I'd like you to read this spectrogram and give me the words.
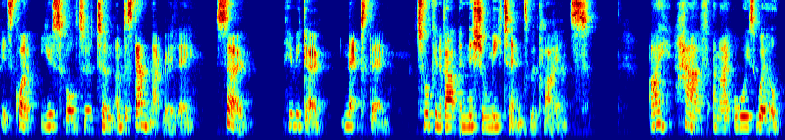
it's quite useful to, to understand that really. So, here we go. Next thing talking about initial meetings with clients. I have and I always will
